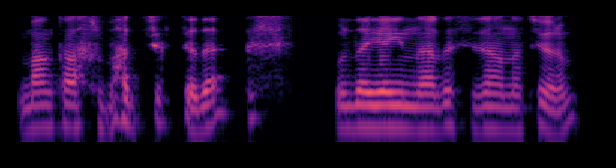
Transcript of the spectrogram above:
bankalar battıkça da burada yayınlarda size anlatıyorum.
